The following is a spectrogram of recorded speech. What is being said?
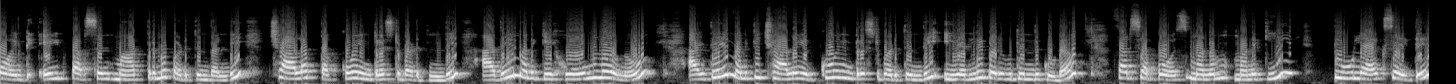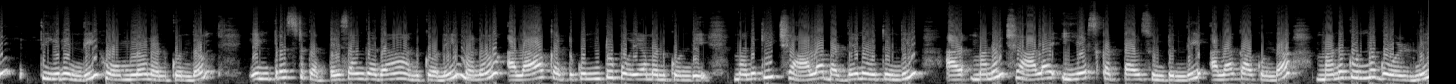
పాయింట్ ఎయిట్ పర్సెంట్ మాత్రమే పడుతుందండి. చాలా తక్కువ ఇంట్రెస్ట్ పడుతుంది. అదే మనకి హోమ్ లోను అయితే మనకి చాలా ఎక్కువ ఇంట్రెస్ట్ పడుతుంది. ఇయర్లీ పెరుగుతుంది కూడా. ఫర్ సపోజ్ మనం మనకి టూ ల్యాక్స్ అయితే తీరింది హోమ్ లోన్ అనుకుందాం. ఇంట్రెస్ట్ కట్టేశాం కదా అనుకొని మనం అలా కట్టుకుంటూ పోయామనుకోండి మనకి చాలా బర్డెన్ అవుతుంది. మనం చాలా ఇయర్స్ కట్టాల్సి ఉంటుంది. అలా కాకుండా మనకున్న గోల్డ్ని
